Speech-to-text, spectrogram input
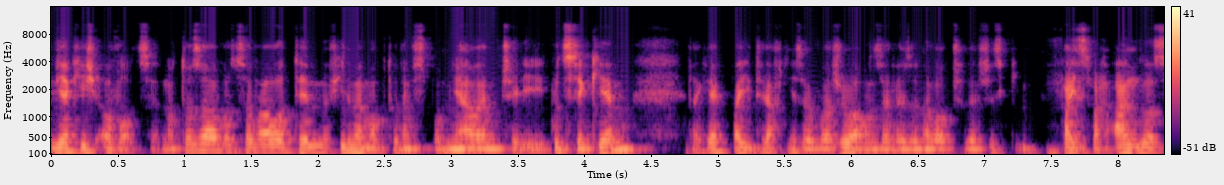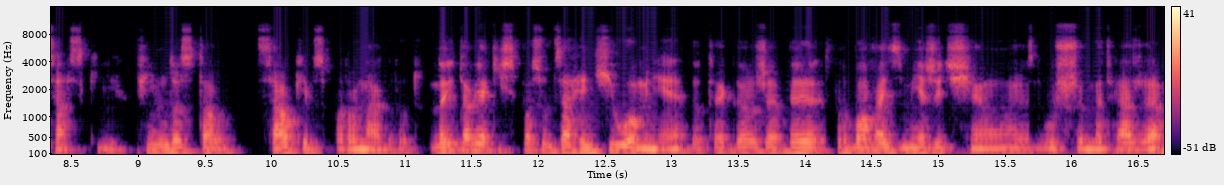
w jakieś owoce. No to zaowocowało tym filmem, o którym wspomniałem, czyli Kucykiem. Tak jak pani trafnie zauważyła, on zarezonował przede wszystkim w państwach anglosaskich. Film dostał całkiem sporo nagród. No i to w jakiś sposób zachęciło mnie do tego, żeby spróbować zmierzyć się z dłuższym metrażem.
